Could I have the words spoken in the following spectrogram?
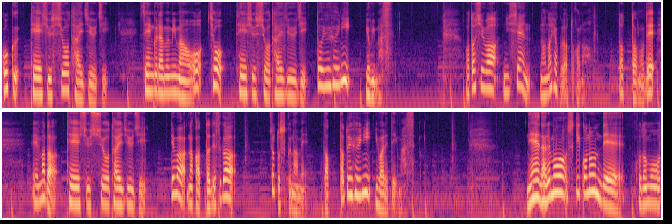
極低出生体重時 1000g 未満を超低出生体重時というふうに呼びます。私は2700だったかな？だったのでえまだ低出生体重時ではなかったですがちょっと少なめだったというふうに言われています。ね誰も好き好んで子供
